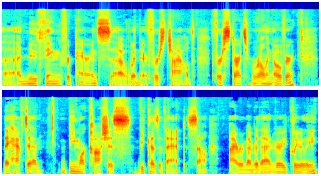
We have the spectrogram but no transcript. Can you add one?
a, a new thing for parents uh, when their first child first starts rolling over. They have to be more cautious because of that. So, I remember that very clearly.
